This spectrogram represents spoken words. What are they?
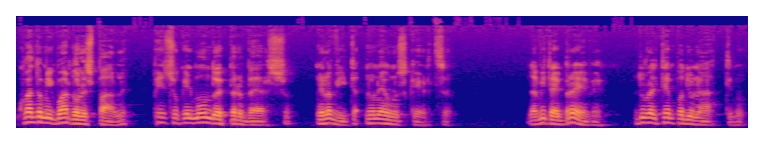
Quando mi guardo alle spalle, penso che il mondo è perverso e la vita non è uno scherzo. La vita è breve, dura il tempo di un attimo.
